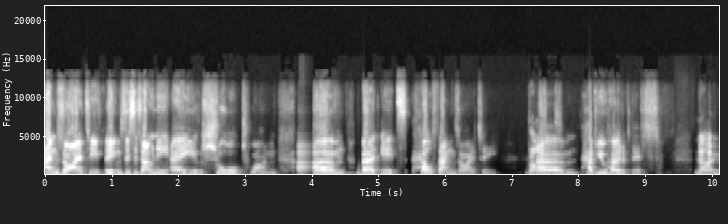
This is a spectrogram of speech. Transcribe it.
anxiety things. This is only a short one, um, but it's health anxiety. Right. Um, have you heard of this? no,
